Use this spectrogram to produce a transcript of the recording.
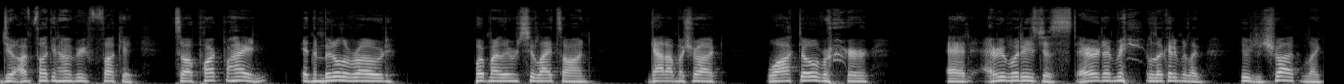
dude, I'm fucking hungry. Fuck it. So I parked behind in the middle of the road, put my emergency lights on, got out my truck, walked over, and everybody's just staring at me, looking at me like, dude, your truck. I'm like,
